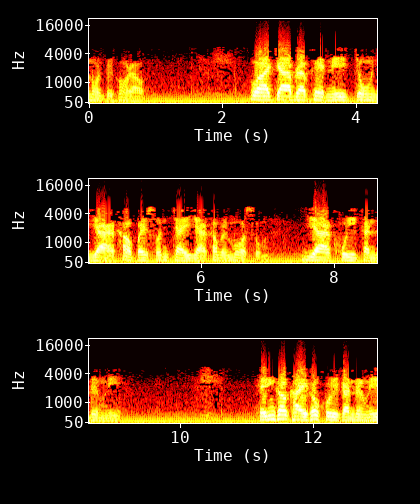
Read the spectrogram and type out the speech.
โน่นเป็นของเรา วาจาประเภทนี้จงอย่าเข้าไปสนใจ อย่าเข้าไปมั่วสม อย่าคุยกันเรื่องนี้ เห็นเขาใครเขาคุยกันเรื่องนี้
